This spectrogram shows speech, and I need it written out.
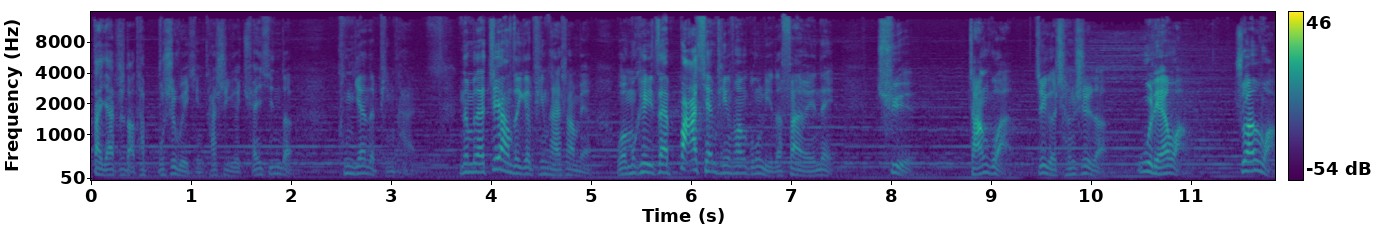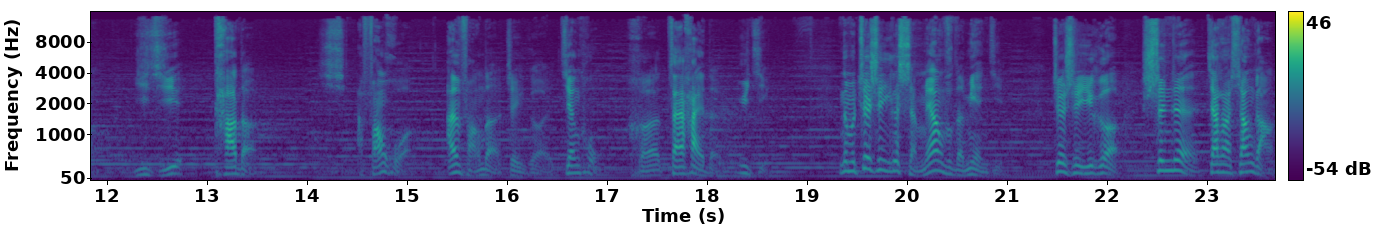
大家知道它不是卫星，它是一个全新的空间的平台。那么，在这样的一个平台上面，我们可以在八千平方公里的范围内去掌管这个城市的物联网、专网以及它的防火安防的这个监控。和灾害的预警，那么这是一个什么样子的面积？这是一个深圳加上香港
